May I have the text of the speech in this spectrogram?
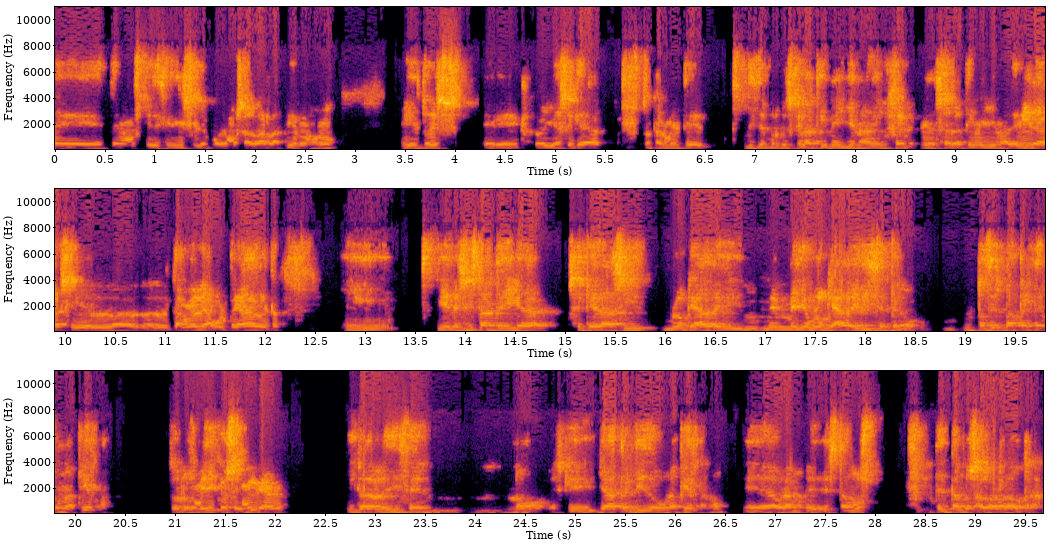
eh, tenemos que decidir si le podemos salvar la pierna o no. Y entonces, eh, ella se queda totalmente, dice, porque es que la tiene llena de injertos, la tiene llena de heridas y el, camión le ha golpeado y tal. Y, y, en ese instante ella se queda así bloqueada y medio bloqueada y dice, pero entonces va a perder una pierna. Entonces los médicos se miran y claro, le dicen, no, es que ya ha perdido una pierna, ¿no? Eh, ahora eh, estamos intentando salvar la otra.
